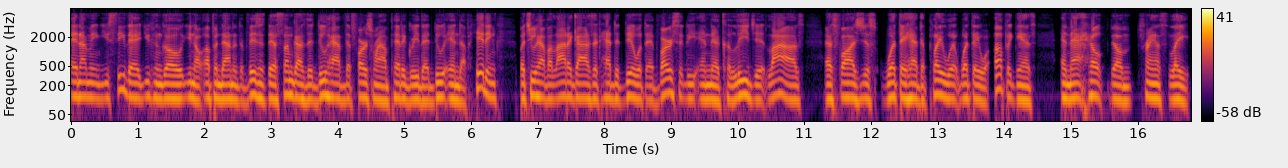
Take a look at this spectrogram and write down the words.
And I mean, you see that you can go, you know, up and down the divisions. There are some guys that do have the first round pedigree that do end up hitting, but you have a lot of guys that had to deal with adversity in their collegiate lives as far as just what they had to play with, what they were up against, and that helped them translate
